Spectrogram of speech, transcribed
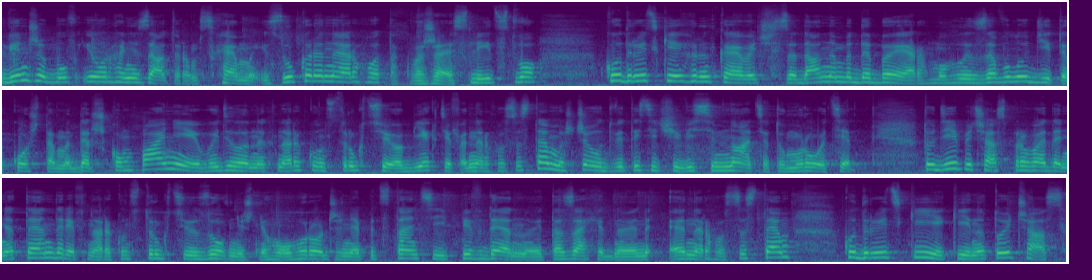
Він же був і організатором схеми із Укренерго, так вважає слідство. Кудрицький і Гринкевич, за даними ДБР, могли заволодіти коштами держкомпанії, виділених на реконструкцію об'єктів енергосистеми ще у 2018 році. Тоді, під час проведення тендерів на реконструкцію зовнішнього огородження підстанцій південної та західної енергосистем, Кудрицький, який на той час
